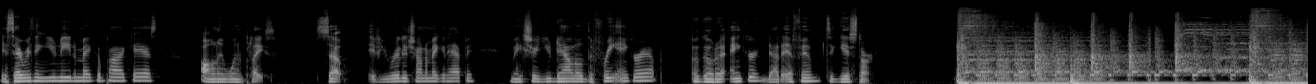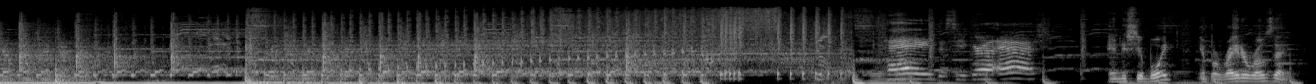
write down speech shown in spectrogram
It's everything you need to make a podcast all in one place. So, if you're really trying to make it happen, make sure you download the free Anchor app or go to anchor.fm to get started. Hey, this is your girl Ash. And it's your boy, Imperator Rose.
